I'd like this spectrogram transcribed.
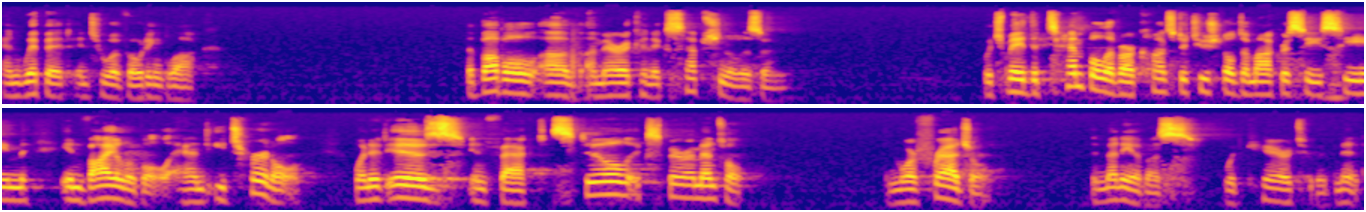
and whip it into a voting bloc. The bubble of American exceptionalism, which made the temple of our constitutional democracy seem inviolable and eternal when it is, in fact, still experimental and more fragile than many of us would care to admit.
